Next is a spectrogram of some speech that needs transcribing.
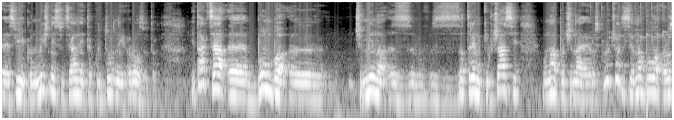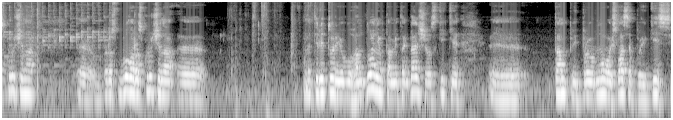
е, свій економічний, соціальний та культурний розвиток. І так, ця е, бомба чи міна з затримки в часі, вона починає розкручуватися. Вона була розкручена е, була розкручена е, на територію Лугандонів там і так далі, оскільки е, там мова йшлася про якісь,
